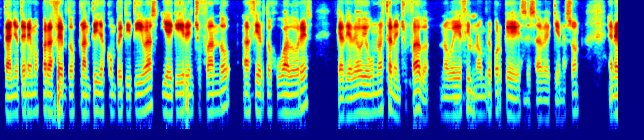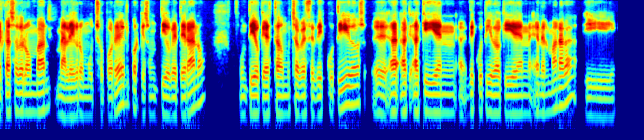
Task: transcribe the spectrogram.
Este año tenemos para hacer dos plantillas competitivas y hay que ir enchufando a ciertos jugadores que a día de hoy aún no están enchufados. No voy a decir nombre porque se sabe quiénes son. En el caso de Lombard, me alegro mucho por él, porque es un tío veterano, un tío que ha estado muchas veces discutidos, eh, aquí en, eh, discutido aquí en, el Málaga y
